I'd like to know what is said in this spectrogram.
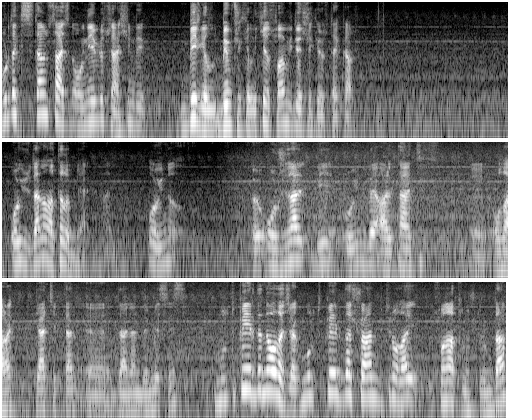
buradaki sistem sayesinde oynayabiliyorsun. Yani şimdi bir yıl, bir buçuk yıl, iki yıl sonra video çekiyoruz tekrar. O yüzden anlatalım yani. Hani oyunu e, orijinal bir oyun ve alternatif e, olarak gerçekten e, değerlendirmelisiniz. Multiplayer'da ne olacak? Multiplayer'da şu an bütün olay sona atılmış durumda.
